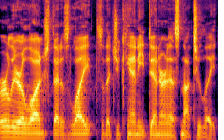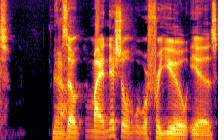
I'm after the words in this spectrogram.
earlier lunch that is light so that you can eat dinner and that's not too late. Yeah. So my initial for you is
